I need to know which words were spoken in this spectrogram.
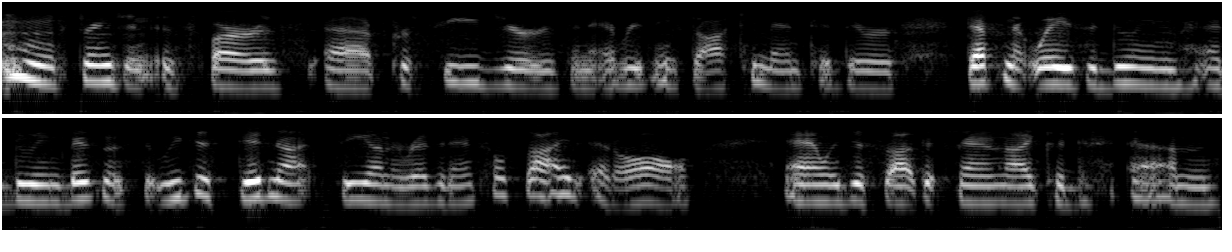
stringent as far as uh, procedures and everything's documented. There are definite ways of doing uh, doing business that we just did not see on the residential side at all and we just thought that Shannon and I could, um,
